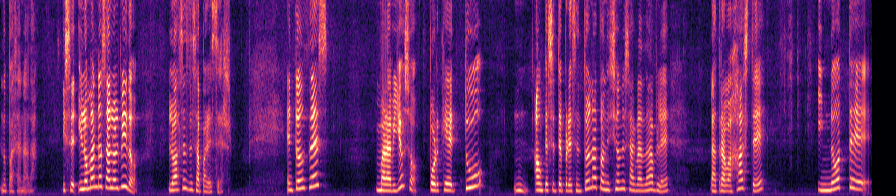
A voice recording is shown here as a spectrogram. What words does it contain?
no pasa nada. Y, se, y lo mandas al olvido, lo haces desaparecer. Entonces, maravilloso, porque tú, mm, aunque se te presentó una condición desagradable, la trabajaste y no te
